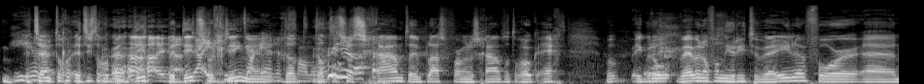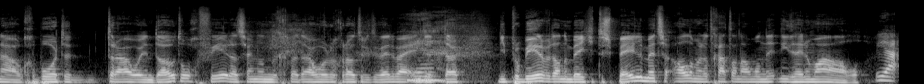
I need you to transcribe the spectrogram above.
Heerlijk. zijn toch, het is toch ook bij dit, bij dit Ja, soort dingen... Dat, van, dat dit soort schaamte en plaatsvervangende schaamte toch ook echt... Ik bedoel, we hebben dan van die rituelen voor eh, nou, geboorte, trouwen en dood ongeveer. Dat zijn dan de, daar horen grote rituelen bij. En daar, die proberen we dan een beetje te spelen met z'n allen... maar dat gaat dan allemaal net niet helemaal. Ja,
